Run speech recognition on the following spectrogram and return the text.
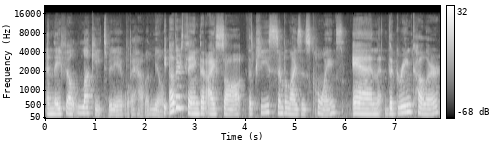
and they felt lucky to be able to have a meal. The other thing that I saw, the peas symbolizes coins and the green color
